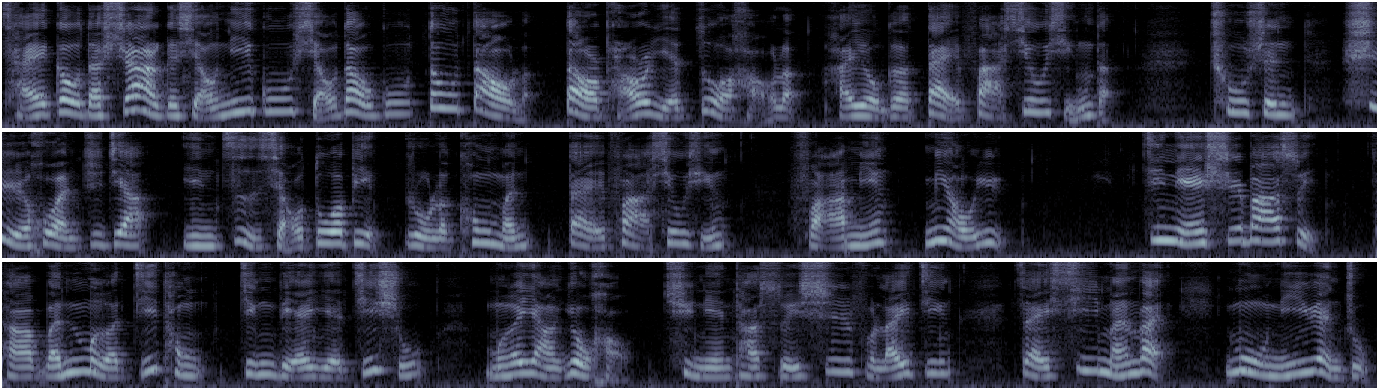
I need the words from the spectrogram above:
采购的十二个小尼姑、小道姑都到了，道袍也做好了，还有个带发修行的，出身仕宦之家，因自小多病，入了空门，带发修行，法名妙玉。今年十八岁，他文墨极通，经典也极熟，模样又好。去年他随师傅来京，在西门外木尼院住，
